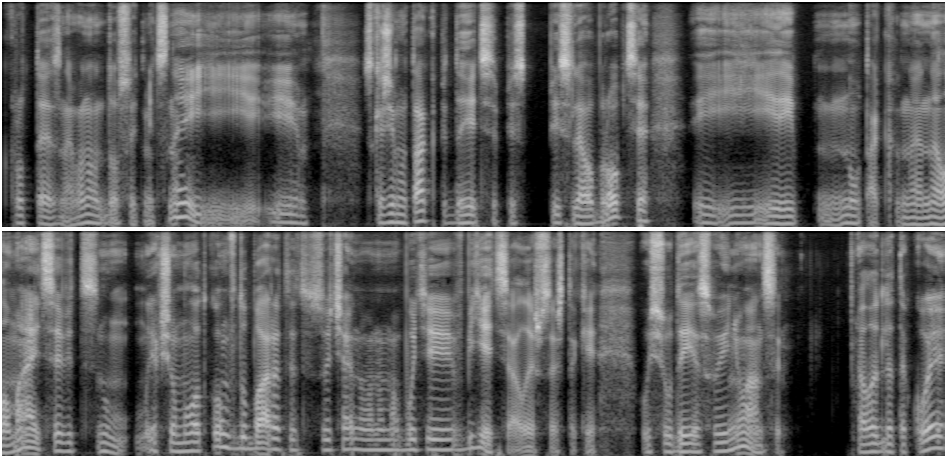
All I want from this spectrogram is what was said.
крутезне, воно досить міцне і, і скажімо так, піддається після обробці. І, ну так, не, не ламається від. Ну, якщо молотком вдубарити, то звичайно воно, мабуть, і вб'ється, але ж все ж таки усюди є свої нюанси. Але для такої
